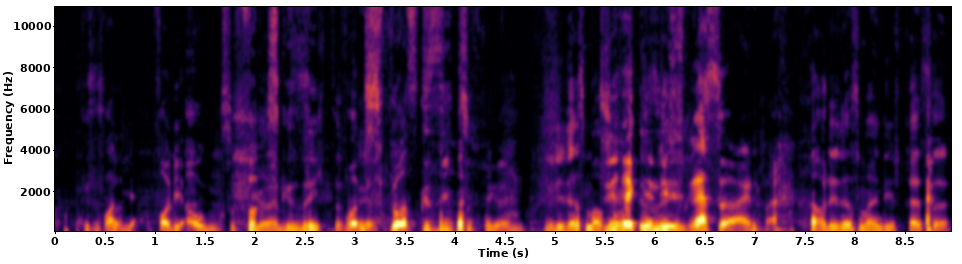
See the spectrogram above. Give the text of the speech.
vor, die, vor die Augen zu führen. Vors Gesicht zu vor, führen. Vors Gesicht zu führen. Hau dir das mal Direkt in die Fresse einfach. Hau dir das mal in die Fresse.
